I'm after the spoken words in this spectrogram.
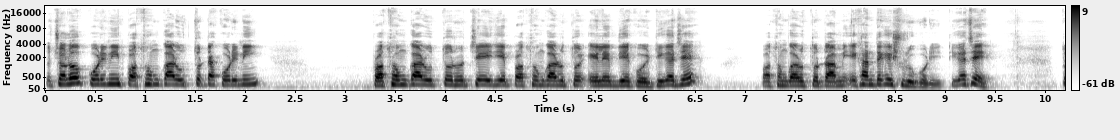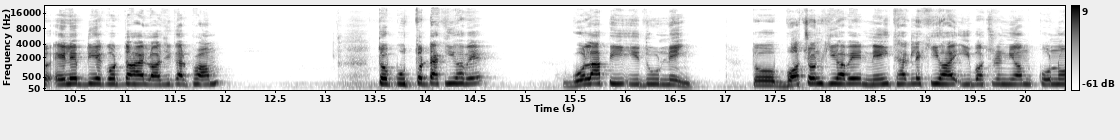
তো চলো করে নিই, প্রথমকার উত্তরটা করে নিই। প্রথমকার উত্তর হচ্ছে এই যে প্রথমকার উত্তর এলএফ দিয়ে করি, ঠিক আছে? প্রথমকার উত্তরটা আমি এখান থেকে শুরু করি, ঠিক আছে? তো এলএফ দিয়ে করতে হয় লজিক্যাল ফর্ম তো উত্তরটা কি হবে? গোলাপি ইঁদুর নেই। তো বচন কি হবে? নেই থাকলে কি হয়? ই বচনের নিয়ম, কোনো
